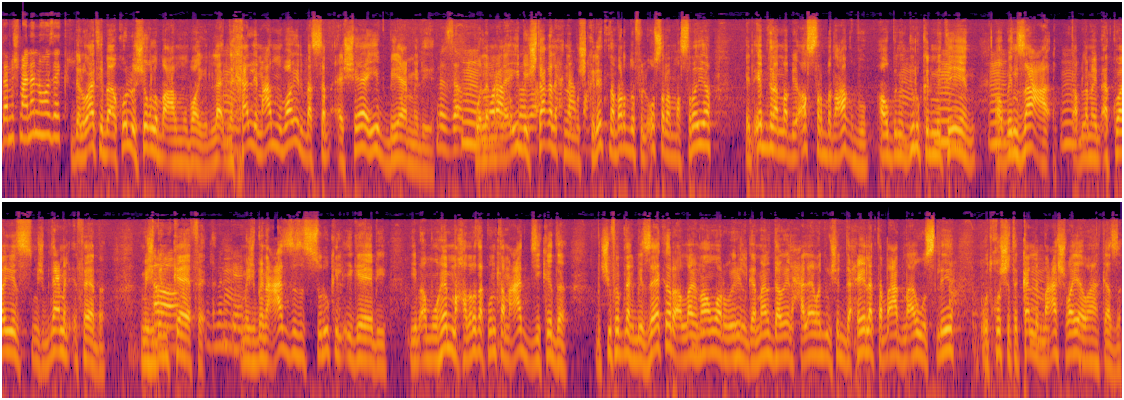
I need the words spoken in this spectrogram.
ده مش معناه إن هو ذاكر دلوقتي بقى كله شغل بقى على الموبايل لا نخلي معاه الموبايل بس أبقى شايف بيعمل إيه بالظبط ولما الاقيه بيشتغل. إحنا. مشكلتنا برضو في الأسرة المصرية الابن لما بيأثر بنعاقبه أو بنديله كلمتين أو بنزعق طب لما يبقى كويس مش بنعمل إثابة مش آه، بنكافئ مش بنكافئ. مش بنعزز السلوك الإيجابي. يبقى مهم حضرتك وأنت معدي كده بتشوف ابنك بيذاكر الله ينور وإيه الجمال ده وإيه الحلاوة دي وشد حيلك طب قاعد مقوس ليه؟ وتخش تتكلم معاه شوية وهكذا.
